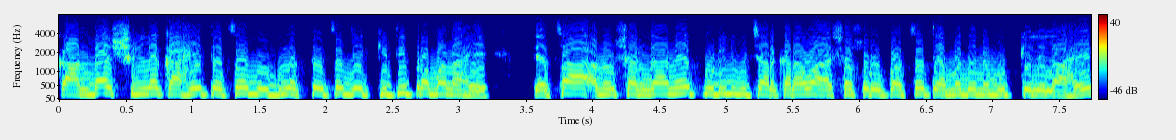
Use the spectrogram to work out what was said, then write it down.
कांदा शिल्लक आहे त्याचं मुबलकतेचं जे किती प्रमाण आहे त्याचा अनुषंगाने पुढील विचार करावा अशा स्वरूपाचं त्यामध्ये नमूद केलेलं आहे.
